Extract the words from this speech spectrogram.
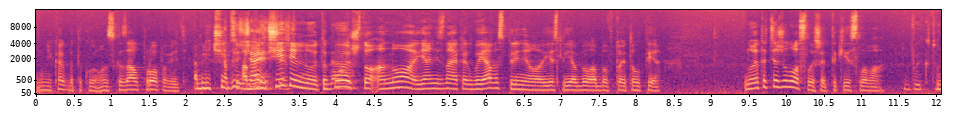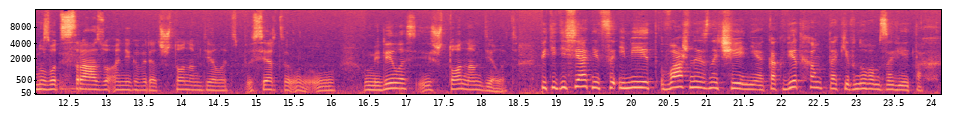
не как бы такую, он сказал проповедь. Обличительную. Обличительную, такую, да. что оно, я не знаю, как бы я восприняла, если я была бы в той толпе. Но это тяжело слышать такие слова. Вы кто? Ну вот сразу они говорят, что нам делать. Сердце умилилось, и что нам делать. Пятидесятница имеет важное значение как в Ветхом, так и в Новом Заветах.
